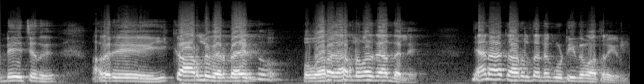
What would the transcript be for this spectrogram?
ഉന്നയിച്ചത് അവർ ഈ കാറിൽ വരണ്ടായിരുന്നോ? ഇപ്പോൾ വേറെ കാറിൽ വരാതല്ലേ ഞാൻ ആ കാറിൽ തന്നെ കൂട്ടിയെന്ന് മാത്രമേ ഉള്ളൂ.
